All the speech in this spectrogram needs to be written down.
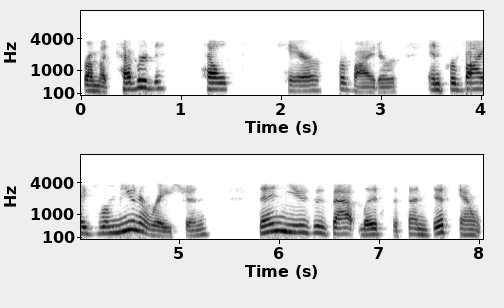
from a covered health care provider and provides remuneration, then uses that list to send discount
